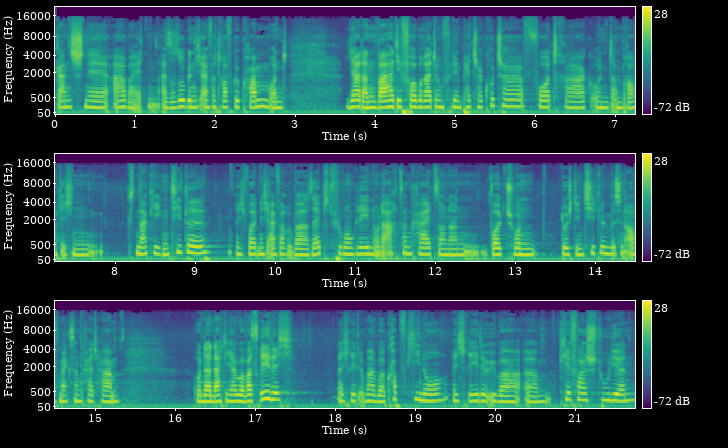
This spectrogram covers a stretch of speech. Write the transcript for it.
ganz schnell arbeiten. Also so bin ich einfach drauf gekommen und ja, dann war halt die Vorbereitung für den Pecha Kutscher Vortrag und dann brauchte ich einen knackigen Titel. Ich wollte nicht einfach über Selbstführung reden oder Achtsamkeit, sondern wollte schon durch den Titel ein bisschen Aufmerksamkeit haben. Und dann dachte ich, ja, über was rede ich? Ich rede immer über Kopfkino, ich rede über ähm, Kifferstudien,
